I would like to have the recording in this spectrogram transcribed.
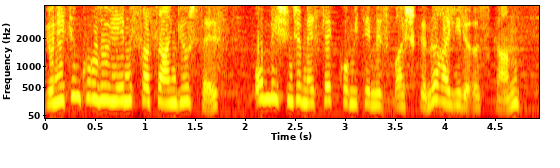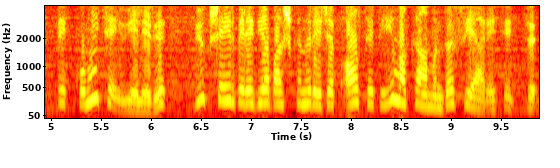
Yönetim Kurulu üyemiz Hasan Gürses, 15. Meslek Komitemiz Başkanı Halil Özkan ve komite üyeleri Büyükşehir Belediye Başkanı Recep Altepe'yi makamında ziyaret etti.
